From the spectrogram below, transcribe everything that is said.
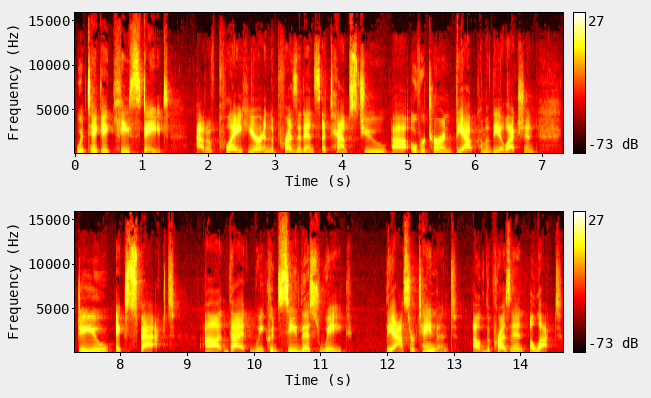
would take a key state out of play here in the president's attempts to uh, overturn the outcome of the election. Do you expect uh, that we could see this week the ascertainment of the president elect?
